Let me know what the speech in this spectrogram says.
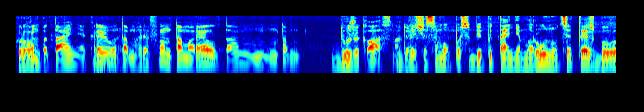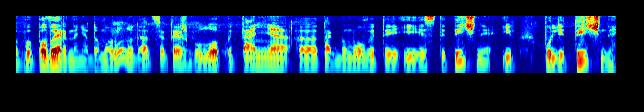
кругом питання крил, там грифон, там орел, там, там дуже класно. До речі, само по собі питання Маруну, це теж було повернення до Маруну, да? це теж було питання, е, так би мовити, і естетичне, і політичне,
